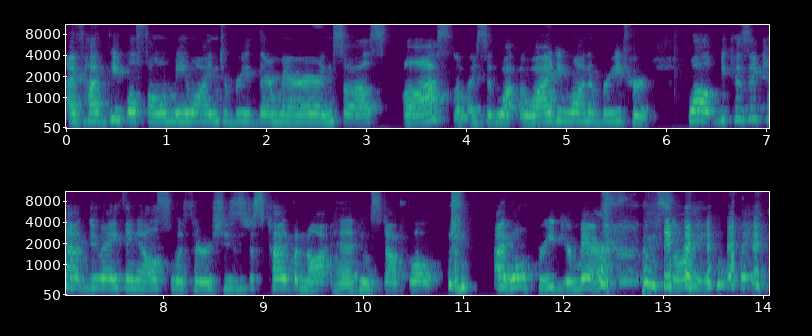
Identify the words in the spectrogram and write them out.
I've had people phone me wanting to breed their mare, and so I'll, I'll ask them. I said, "What? Why do you want to breed her?" Well, because they can't do anything else with her. She's just kind of a knothead and stuff. Well, I won't breed your mare. I'm sorry. that,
